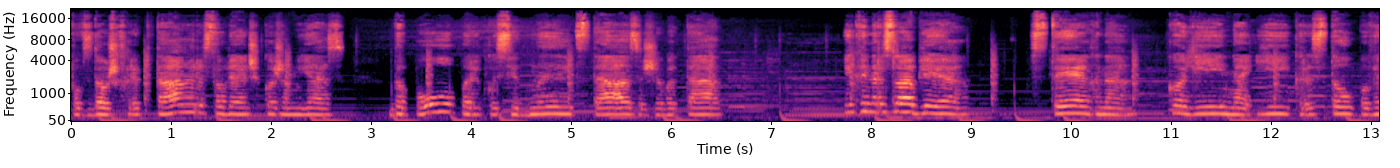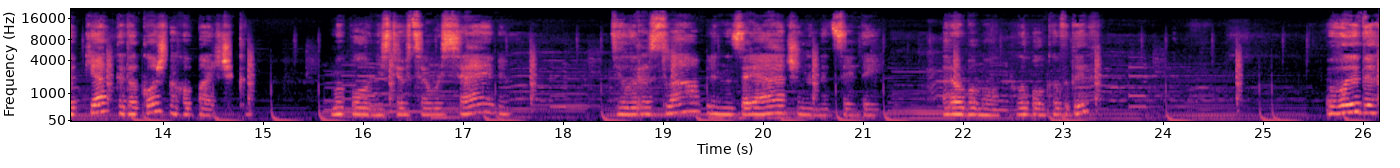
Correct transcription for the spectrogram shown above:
повздовж хребта, розслабляючи кожен м'яз до попереку, сідниць, тазу, живота, як він розслаблює стегна, коліна, ікри, стовпові п'ятки до кожного пальчика. Ми повністю в цьому сяйві, тіло розслаблене, заряджене на цей день. Робимо глибокий вдих, видих.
